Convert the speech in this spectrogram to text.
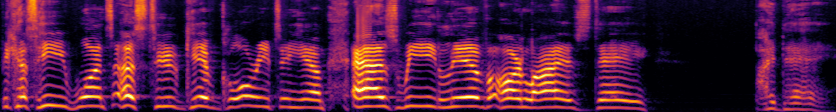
because He wants us to give glory to Him as we live our lives day by day.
